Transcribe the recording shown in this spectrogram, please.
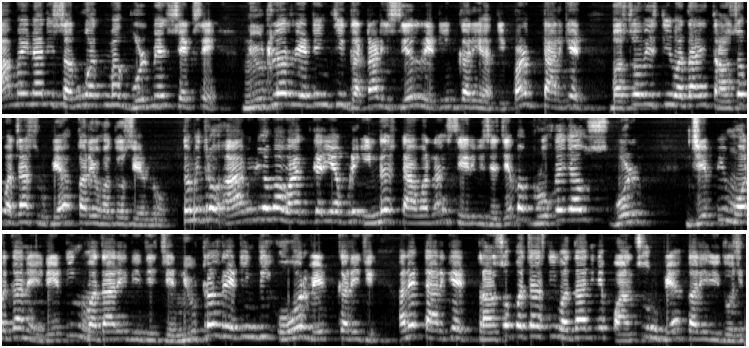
આ મહિનાની શરૂઆતમાં ગોલ્ડમેન સેક્સે ન્યુટ્રલ રેટિંગથી ઘટાડી શેર રેટિંગ કરી હતી. પણ ટાર્ગેટ બસો વીસથી વધારી ત્રણસો પચાસ રૂપિયા કર્યો હતો શેરનો. તો મિત્રો, આ વિડીયોમાં વાત કરીએ આપણે ઇન્ડસ ટાવરના શેર વિશે. જેમાં બ્રોકરેજ હાઉસ ગોલ્ડ જેપી મોર્ગને રેટિંગ વધારી દીધી છે. ન્યુટ્રલ રેટિંગથી ઓવરવેટ કરી છે અને ટાર્ગેટ ત્રણસો થી વધારીને પાંચસો રૂપિયા કરી દીધો છે.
